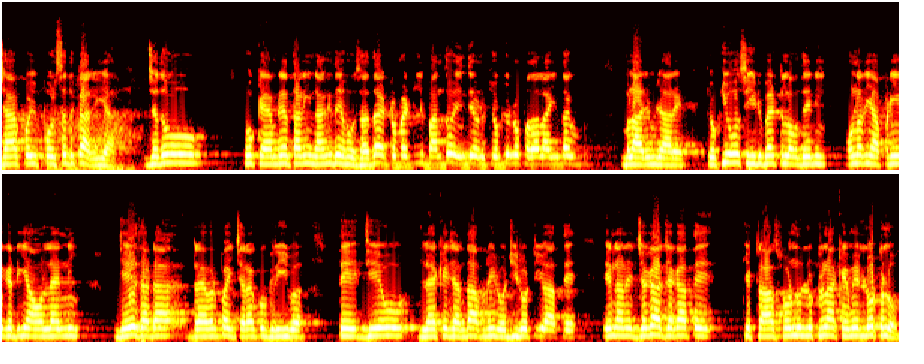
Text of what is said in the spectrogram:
ਜਾਂ ਕੋਈ ਪੁਲਿਸ ਅਧਿਕਾਰੀ ਆ, ਜਦੋਂ ਉਹ ਕੈਮਰਿਆਂ ਥਾਣੀ ਲੰਘਦੇ ਹੋ ਸਕਦਾ, ਆਟੋਮੈਟਿਕਲੀ ਬੰਦ ਹੋ ਜਾਂਦੇ ਹੁਣ ਕਿਉਂਕਿ ਉਹਨੂੰ ਪਤਾ ਲੱਗ ਜਾਂਦਾ ਮੁਲਾਜ਼ਮ ਜਾ ਰਹੇ, ਕਿਉਂਕਿ ਉਹ ਸੀਟ ਬੈਲਟ ਲਾਉਂਦੇ ਨਹੀਂ, ਉਹਨਾਂ ਦੀਆਂ ਆਪਣੀਆਂ ਗੱਡੀਆਂ ਆਨਲਾਈਨ ਨਹੀਂ। ਜੇ ਸਾਡਾ ਡਰਾਈਵਰ ਭਾਈਚਾਰਾ ਕੋਈ ਗਰੀਬ ਆ ਤੇ ਜੇ ਉਹ ਲੈ ਕੇ ਜਾਂਦਾ ਆਪਣੀ ਰੋਜੀ ਰੋਟੀ ਵਾਸਤੇ, ਇਹਨਾਂ ਨੇ ਜਗ੍ਹਾ ਜਗ੍ਹਾ ਤੇ ਕਿ ਟਰਾਂਸਪੋਰਟ ਨੂੰ ਲੁੱਟਣਾ ਕਿਵੇਂ, ਲੁੱਟ ਲਓ।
